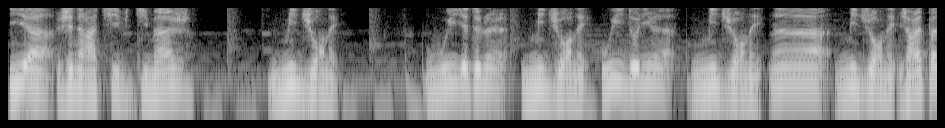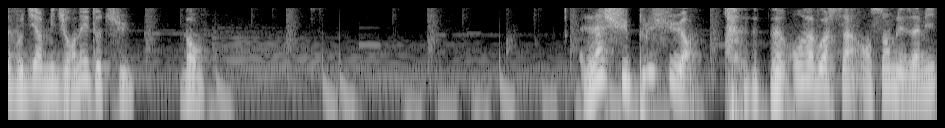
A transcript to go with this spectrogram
IA générative d'images, mid-journée. Oui, il y a de mid-journée. Oui, Dolly, mid-journée. Ah, mid-journée. J'arrête pas de vous dire mid-journée est au-dessus. Bon. Là, je suis plus sûr. on va voir ça ensemble, les amis.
